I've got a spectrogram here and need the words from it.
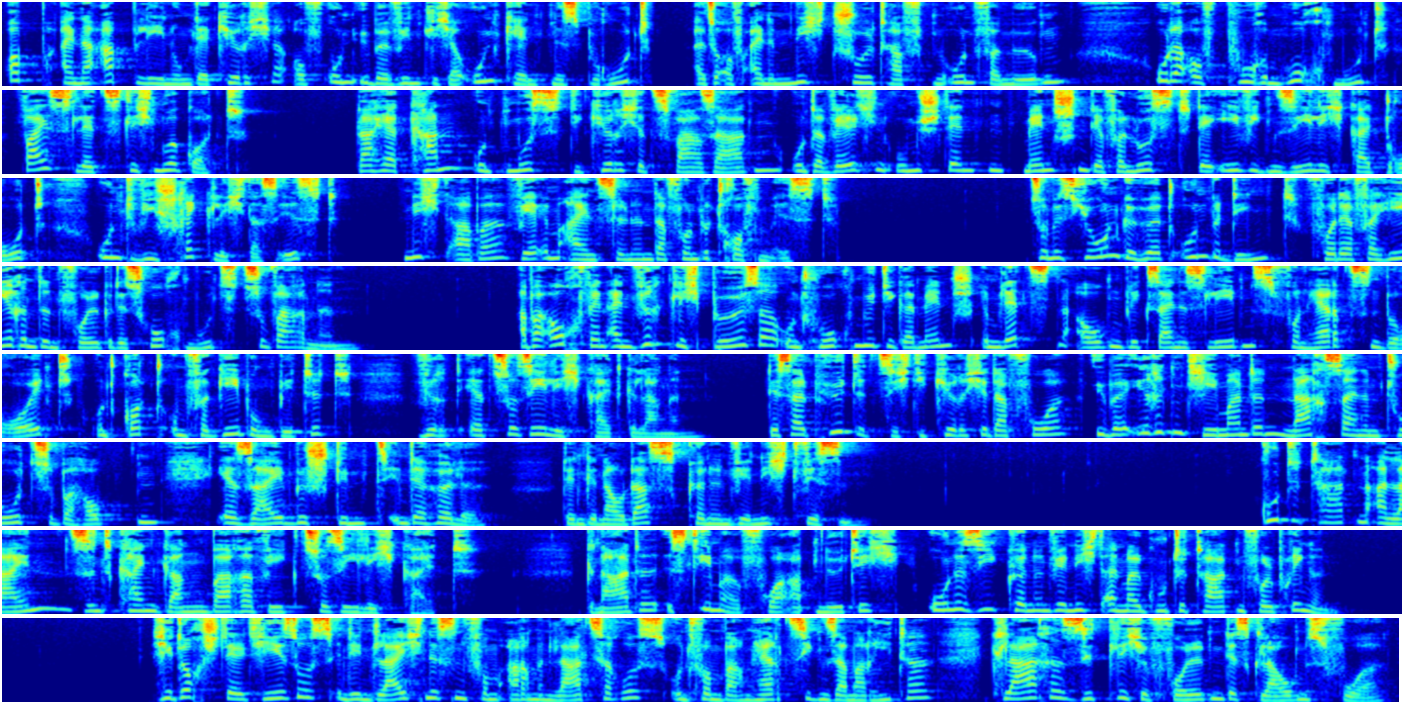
Ob eine Ablehnung der Kirche auf unüberwindlicher Unkenntnis beruht, also auf einem nicht schuldhaften Unvermögen, oder auf purem Hochmut, weiß letztlich nur Gott. Daher kann und muss die Kirche zwar sagen, unter welchen Umständen Menschen der Verlust der ewigen Seligkeit droht und wie schrecklich das ist, nicht aber, wer im Einzelnen davon betroffen ist. Zur Mission gehört unbedingt, vor der verheerenden Folge des Hochmuts zu warnen. Aber auch wenn ein wirklich böser und hochmütiger Mensch im letzten Augenblick seines Lebens von Herzen bereut und Gott um Vergebung bittet, wird er zur Seligkeit gelangen. Deshalb hütet sich die Kirche davor, über irgendjemanden nach seinem Tod zu behaupten, er sei bestimmt in der Hölle, denn genau das können wir nicht wissen. Gute Taten allein sind kein gangbarer Weg zur Seligkeit. Gnade ist immer vorab nötig, ohne sie können wir nicht einmal gute Taten vollbringen. Jedoch stellt Jesus in den Gleichnissen vom armen Lazarus und vom barmherzigen Samariter klare sittliche Folgen des Glaubens vor.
